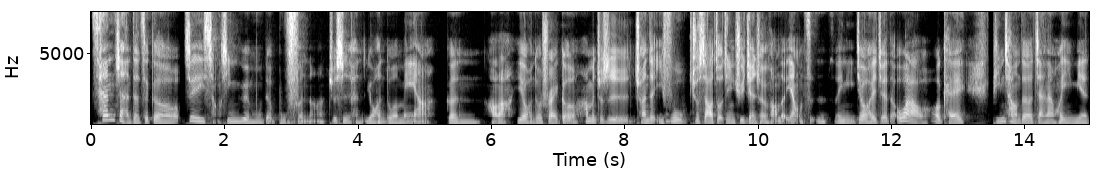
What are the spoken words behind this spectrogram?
参展的这个最赏心悦目的部分呢，就是很有很多美啊。跟好啦，也有很多帅哥，他们就是穿着一副就是要走进去健身房的样子，所以你就会觉得哇，OK。平常的展览会里面，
